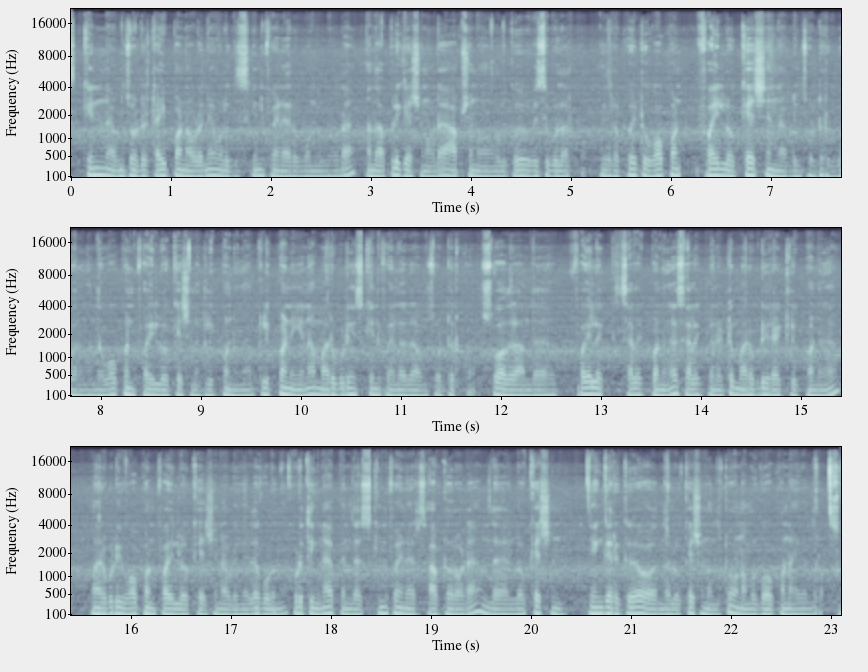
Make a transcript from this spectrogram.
ஸ்கின் அப்படின்னு சொல்லிட்டு டைப் பண்ண உடனே உங்களுக்கு ஸ்கின் ஃபைனர் உங்களோட அந்த அப்ளிகேஷனோட ஆப்ஷன் உங்களுக்கு விசிபிளாக இருக்கும். இதில் போய் ஓப்பன் ஃபைல் லொக்கேஷன் அப்படின்னு சொல்லிட்டு பாருங்கள் அந்த ஓப்பன் ஃபைல் லொக்கேஷனை கிளிக் பண்ணுங்கள் கிளிக் பண்ணிங்கன்னா மறுபடியும் ஸ்கின் ஃபைனர் அப்படின்னு சொல்லிட்டு இருக்கும். ஸோ அதில் அந்த ஃபைலை செலக்ட் பண்ணுங்கள் செலக்ட் பண்ணிவிட்டு மறுபடியும் ரைட் கிளிக் பண்ணுங்கள் மறுபடியும் ஓப்பன் ஃபைல் லொக்கேஷன் அப்படிங்கிறத கொடுங்க. கொடுத்தீங்கன்னா இப்போ இந்த ஸ்கின் ஃபைனர் சாஃப்ட்வேரோட அந்த லொக்கேஷன் எங்கே இருக்கோ அந்த லொக்கேஷன் வந்துட்டு நம்மளுக்கு ஓப்பன் ஆகி வந்துடும் ஸோ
